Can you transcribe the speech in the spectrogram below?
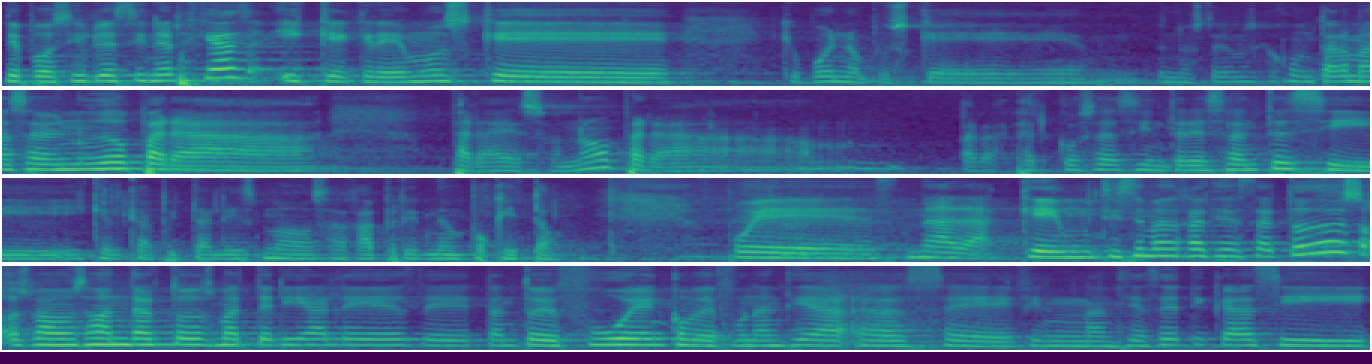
de posibles sinergias y que creemos que, que, bueno, pues que nos tenemos que juntar más a menudo para, para eso, ¿no? para, para hacer cosas interesantes y, y, que el capitalismo os haga aprender un poquito. Pues nada, que muchísimas gracias a todos. Os vamos a mandar todos los materiales de, tanto de FUEN como de Financias, eh, Éticas y,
